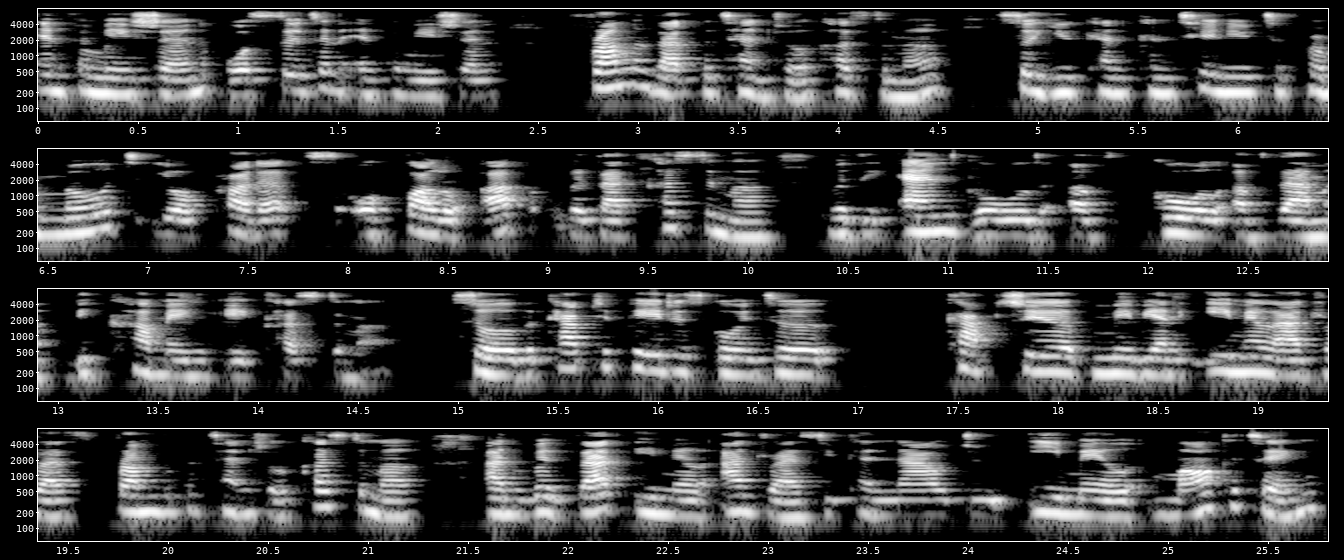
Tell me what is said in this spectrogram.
information or certain information from that potential customer so you can continue to promote your products or follow up with that customer with the end goal of goal of them becoming a customer. So the capture page is going to capture maybe an email address from the potential customer and with that email address you can now do email marketing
